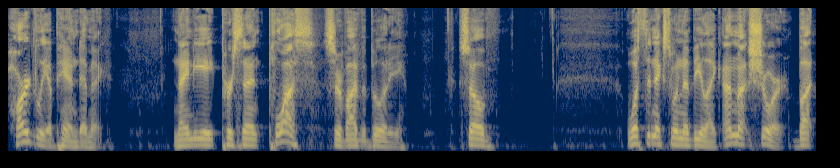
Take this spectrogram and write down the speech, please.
hardly a pandemic. 98% plus survivability. So, what's the next one to be like? I'm not sure. But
